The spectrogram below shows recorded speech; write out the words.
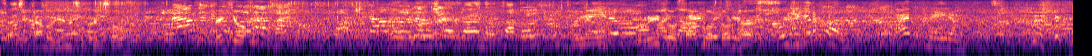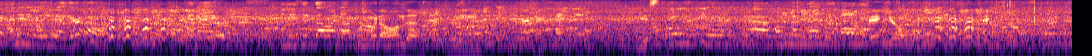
Están checando bien el supervisor. Thank you. Burritos, tacos, tortas. Where'd you get it from? I made them. I didn't know you got your own. Can I? Can you sit that one up? Muy buena onda. Yes. Thank you. Guys are the best. Thank you. Thank you.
